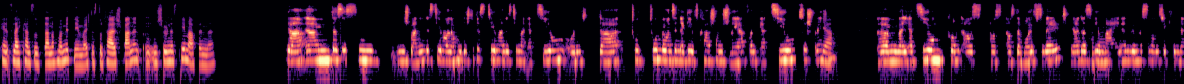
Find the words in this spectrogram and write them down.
Vielleicht kannst du es da nochmal mitnehmen, weil ich das total spannend und ein schönes Thema finde. Ja, ähm, das ist ein, ein spannendes Thema und auch ein wichtiges Thema, das Thema Erziehung. Und da tu, tun wir uns in der GfK schon schwer, von Erziehung zu sprechen. Ja. Ähm, weil Erziehung kommt aus, aus, aus der Wolfswelt, ja, dass mhm. wir meinen, wir müssen unsere Kinder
